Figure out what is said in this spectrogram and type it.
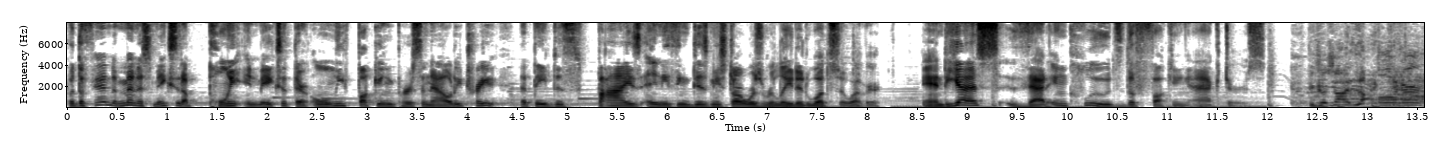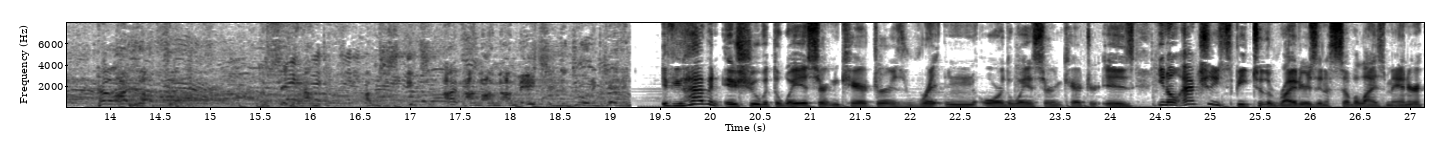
But the fandom menace makes it a point and makes it their only fucking personality trait that they despise anything Disney Star Wars related whatsoever. And yes, that includes the fucking actors. because I like Order. Hell, I love it. I'm saying, I'm, I'm just itching. I, I'm, I'm, I'm itching to do it again. If you have an issue with the way a certain character is written or the way a certain character is, you know, actually speak to the writers in a civilized manner.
